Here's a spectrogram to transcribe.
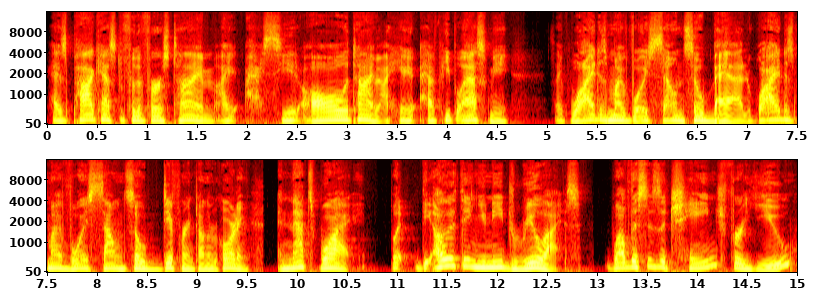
has podcasted for the first time, I, I see it all the time. I have people ask me, it's like, why does my voice sound so bad? Why does my voice sound so different on the recording? And that's why. But the other thing you need to realize while this is a change for you,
